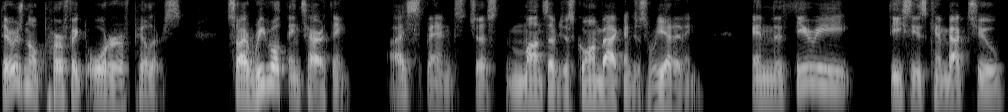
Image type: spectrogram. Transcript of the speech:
There is no perfect order of pillars. So I rewrote the entire thing. I spent just months of just going back and just re-editing. And the theory thesis came back to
